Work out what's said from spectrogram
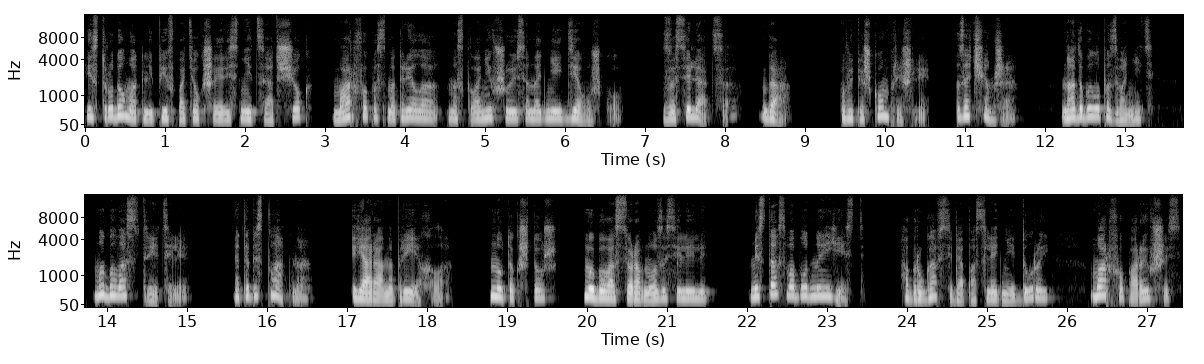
и с трудом отлепив потекшие ресницы от щек, Марфа посмотрела на склонившуюся над ней девушку. Заселяться. Да. Вы пешком пришли? Зачем же? Надо было позвонить. Мы бы вас встретили. Это бесплатно. Я рано приехала. Ну так что ж, мы бы вас все равно заселили. Места свободные есть. Обругав себя последней дурой, Марфа, порывшись,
